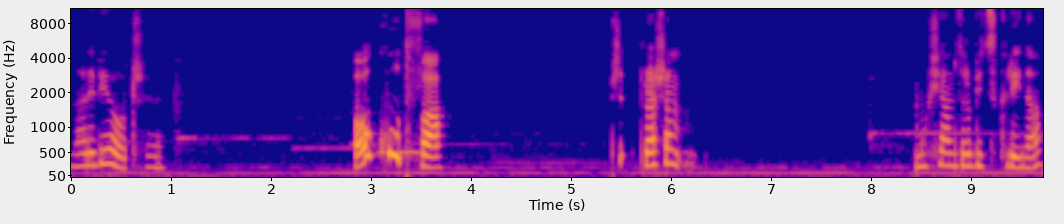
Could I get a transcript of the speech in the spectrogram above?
Ma rybie oczy. O, kutwa! Przepraszam, Musiałam zrobić screena.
